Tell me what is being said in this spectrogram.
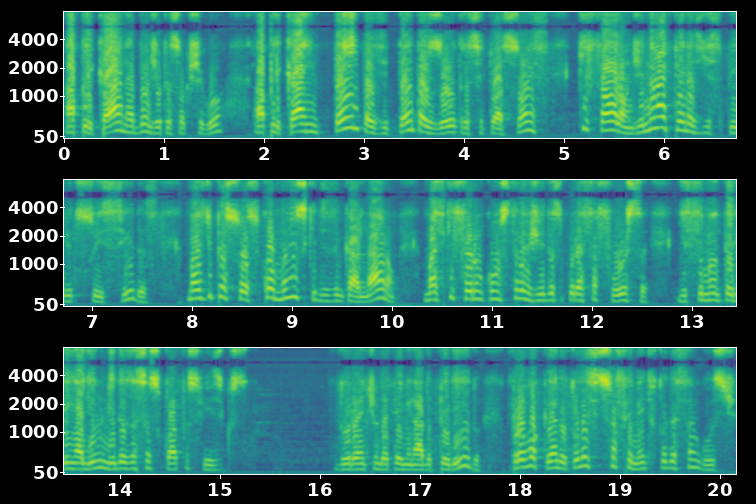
aplicar, né, bom dia pessoal que chegou, aplicar em tantas e tantas outras situações que falam de não apenas de espíritos suicidas, mas de pessoas comuns que desencarnaram, mas que foram constrangidas por essa força de se manterem ali unidas a seus corpos físicos durante um determinado período, provocando todo esse sofrimento, toda essa angústia.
